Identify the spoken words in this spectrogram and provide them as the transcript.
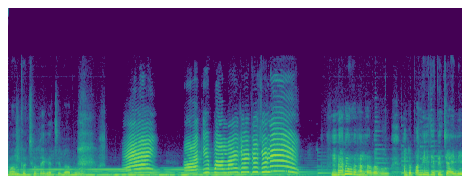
গন্ধ চলে গেছে বাবু। না না, না না বাবু আমরা পালিয়ে যেতে চাইনি।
